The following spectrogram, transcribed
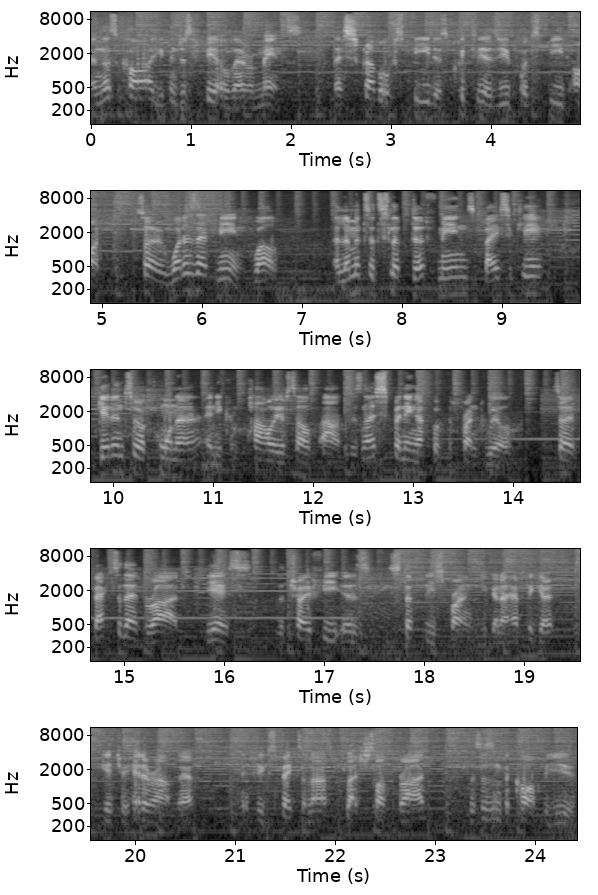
And this car, you can just feel they're immense. They scrub off speed as quickly as you put speed on. So what does that mean? Well, a limited slip diff means basically get into a corner and you can power yourself out. There's no spinning up of the front wheel. So back to that ride. Yes, the trophy is stiffly sprung. You're going to have to get, get your head around that. If you expect a nice plush soft ride, this isn't the car for you.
